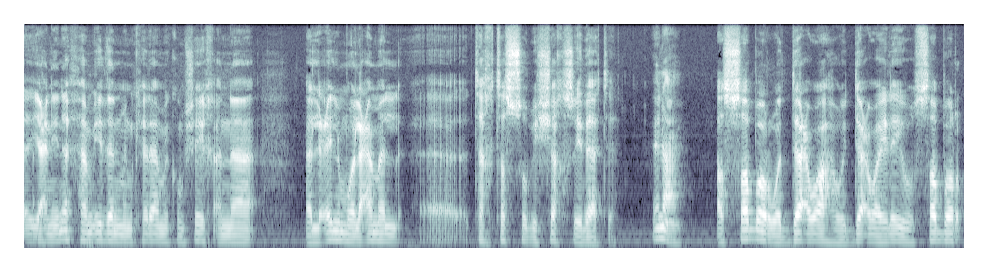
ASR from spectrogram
يعني نفهم إذا من كلامكم شيخ أن العلم والعمل آه، تختص بالشخص ذاته. نعم. الصبر والدعوة والدعوة إليه والصبر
